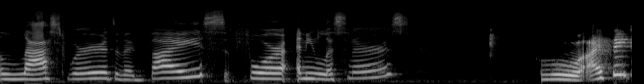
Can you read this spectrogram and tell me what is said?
last words of advice for any listeners? Ooh, I think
